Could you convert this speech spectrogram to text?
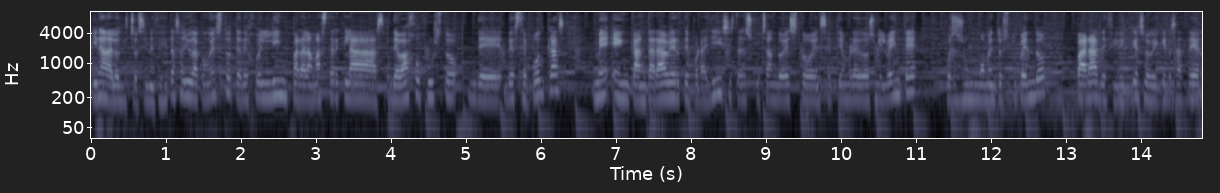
Y nada, lo dicho, si necesitas ayuda con esto, te dejo el link para la masterclass debajo justo de, de, este podcast. Me encantará verte por allí. Si estás escuchando esto en septiembre de 2020, pues es un momento estupendo para decidir qué es lo que quieres hacer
